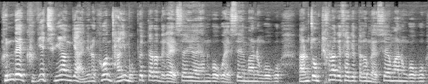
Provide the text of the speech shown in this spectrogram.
근데 그게 중요한 게 아니라, 그건 자기 목표 따라 내가 SI 하는 거고, SM 하는 거고, 나는 좀 편하게 살겠다 그러면 SM 하는 거고,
